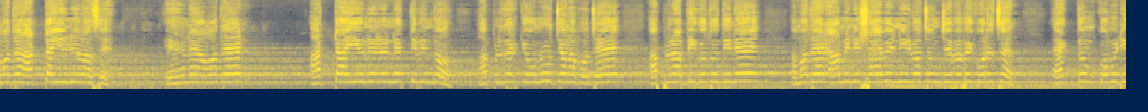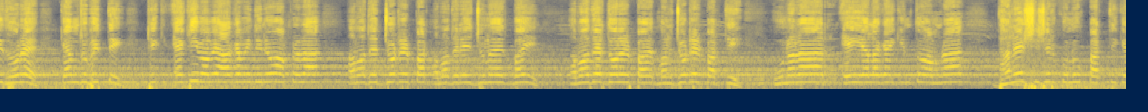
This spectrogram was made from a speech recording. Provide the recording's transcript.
আমাদের আটটা ইউনিয়ন আছে। এখানে আমাদের আটটা ইউনিয়নের নেতৃবৃন্দ। আপনাদেরকে অনুরোধ জানাব যে আপনারা বিগত দিনে আমাদের আমিনী সাহেবের নির্বাচন যেভাবে করেছেন একদম কমিটি ধরে কেন্দ্রভিত্তিক, ঠিক একইভাবে আগামী দিনেও আপনারা আমাদের জোটের আমাদের এই জুনায়েদ ভাই, আমাদের দলের মানে জোটের প্রার্থী ওনারার এই এলাকায় কিন্তু আমরা ধানের শীষের কোনো প্রার্থীকে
